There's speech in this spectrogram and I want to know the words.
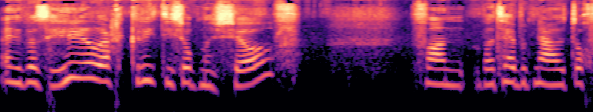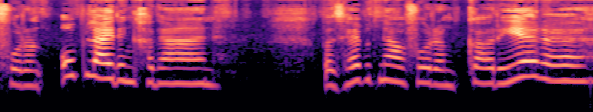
En ik was heel erg kritisch op mezelf. Van wat heb ik nou toch voor een opleiding gedaan? Wat heb ik nou voor een carrière?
